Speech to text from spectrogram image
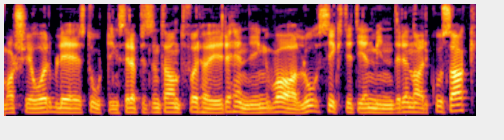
mars i år ble stortingsrepresentant for Høyre Henning Valo siktet i en mindre narkosak.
